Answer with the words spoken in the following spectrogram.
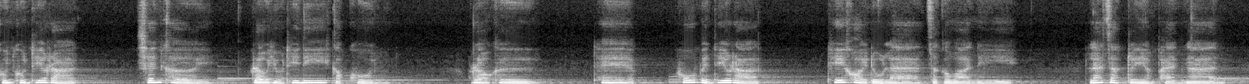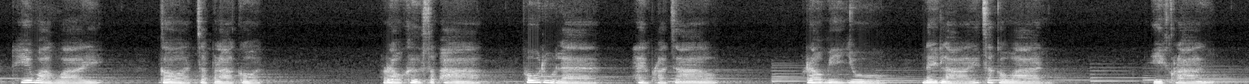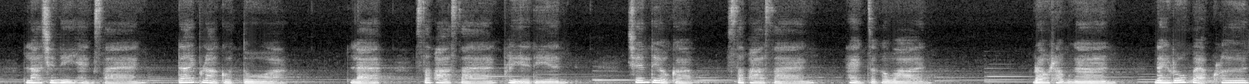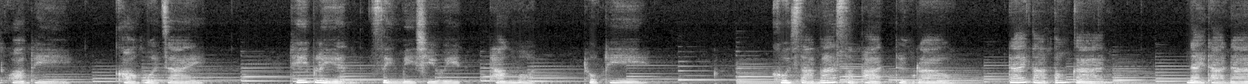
คุณคุณที่รัก เช่นเคย เราอยู่ที่นี่กับคุณ เราคือ เทพ ผู้เป็นที่รัก ที่คอยดูแลจักรวาลนี้ และจัดเตรียมแผนงานที่วางไว้ ก่อนจะปรากฏ เราคือสภา ผู้ดูแล แห่งพระเจ้า เรามีอยู่ ในหลายจักรวาล อีกครั้ง ราชินีแห่งแสงได้ปรากฏตัว และสภาแสงพลีเอเดียน เช่นเดียวกับสภาแสงแห่งจักรวาล เราทำงานในรูปแบบคลื่นความถี่ของหัวใจ ที่เปลี่ยนสิ่งมีชีวิตทั้งหมดทุกที่ คุณสามารถสัมผัสถึงเรา ได้ตามต้องการ ในฐานะ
